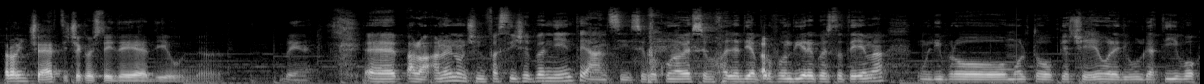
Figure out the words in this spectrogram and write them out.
però in certi c'è questa idea di un... Bene, eh, allora a noi non ci infastidisce per niente, anzi se qualcuno avesse voglia di approfondire questo tema, un libro molto piacevole, divulgativo,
